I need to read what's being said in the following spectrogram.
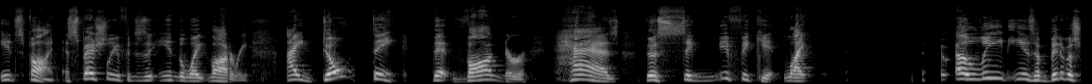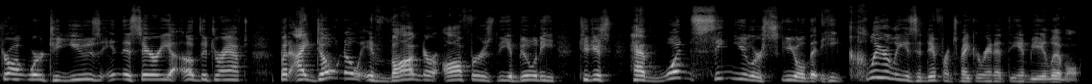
It's fine, especially if it's in the late lottery. I don't think that Wagner has the significant, like, elite is a bit of a strong word to use in this area of the draft, but I don't know if Wagner offers the ability to just have one singular skill that he clearly is a difference maker in at the NBA level.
